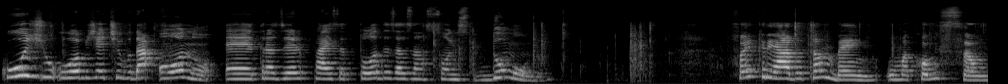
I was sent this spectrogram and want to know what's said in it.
cujo o objetivo da ONU é trazer paz a todas as nações do mundo. Foi criada também uma comissão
